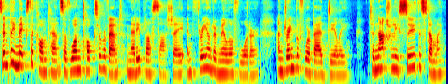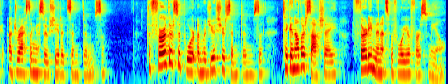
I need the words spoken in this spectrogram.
Simply mix the contents of one Toxaprevent MediPlus sachet in 300ml of water and drink before bed daily to naturally soothe the stomach, addressing associated symptoms. To further support and reduce your symptoms, take another sachet 30 minutes before your first meal.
